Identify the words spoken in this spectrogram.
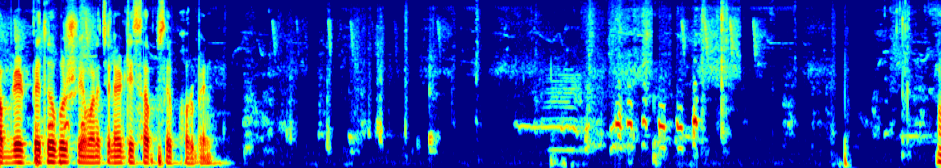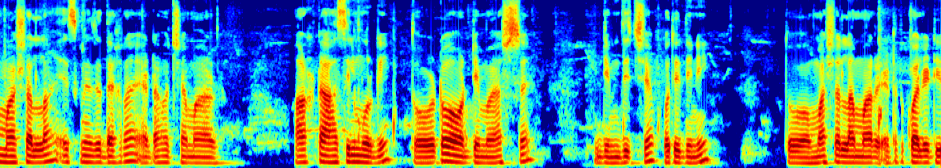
আপডেট পেতে অবশ্যই আমার চ্যানেলটি সাবস্ক্রাইব করবেন। মাশাল্লাহ স্ক্রিনে যে দেখ এটা হচ্ছে আমার আরেকটা হাসিল মুরগি। তো ওটাও আমার ডিমে আসছে, ডিম দিচ্ছে প্রতিদিনই। তো মাশাল্লাহ আমার এটার কোয়ালিটি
